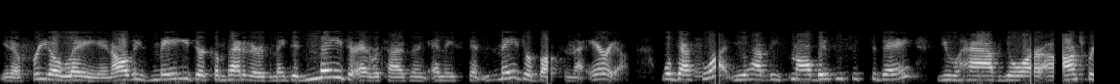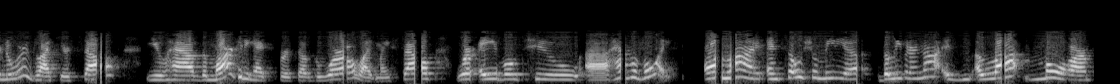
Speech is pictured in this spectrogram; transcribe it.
you know, Frito-Lay and all these major competitors, and they did major advertising and they spent major bucks in that area. Well, guess what? You have these small businesses today. You have your uh, entrepreneurs like yourself. You have the marketing experts of the world like myself. We're able to uh, have a voice online, and social media, believe it or not, is a lot more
